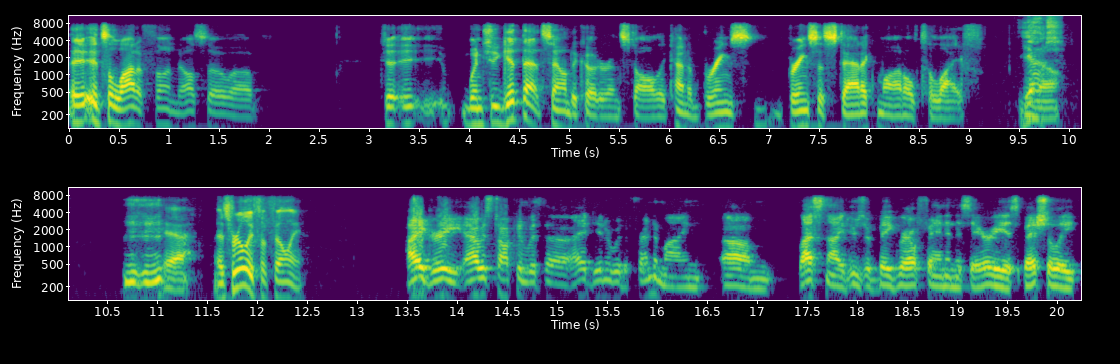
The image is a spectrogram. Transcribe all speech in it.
It's a lot of fun. Also, uh, ju- it- once you get that sound decoder installed, it kind of brings brings a static model to life. you Yes. Hmm Yeah, it's really fulfilling. I agree. I was talking with, uh, I had dinner with a friend of mine um, last night who's a big rail fan in this area, especially.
